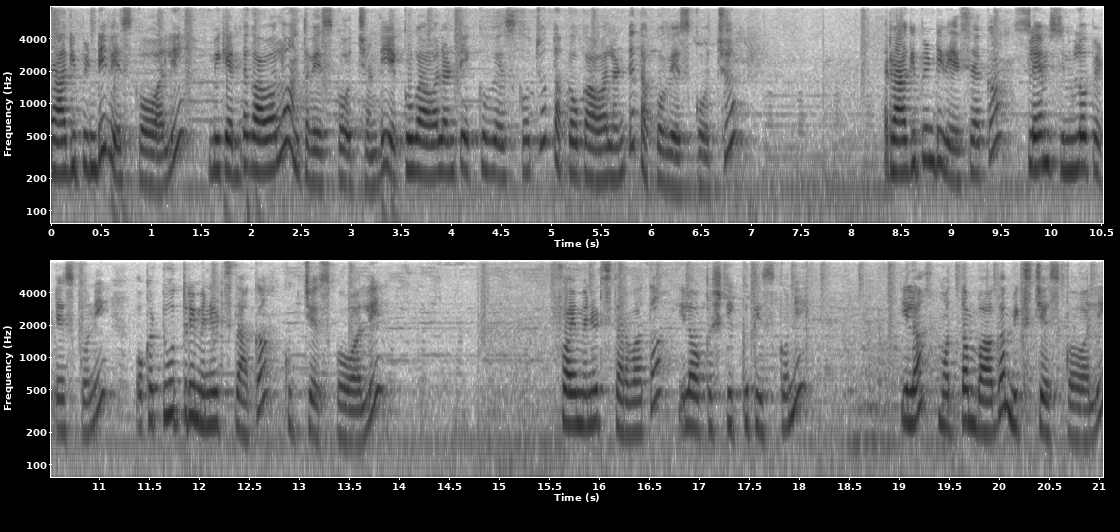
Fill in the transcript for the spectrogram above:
రాగి పిండి వేసుకోవాలి. మీకు ఎంత కావాలో అంత వేసుకోవచ్చండి. ఎక్కువ కావాలంటే ఎక్కువ వేసుకోవచ్చు తక్కువ కావాలంటే తక్కువ వేసుకోవచ్చు. రాగి పిండి వేసాక ఫ్లేమ్ సిమ్లో పెట్టేసుకొని ఒక టూ త్రీ మినిట్స్ దాకా కుక్ చేసుకోవాలి. ఫైవ్ మినిట్స్ తర్వాత ఇలా ఒక స్టిక్ తీసుకొని ఇలా మొత్తం బాగా మిక్స్ చేసుకోవాలి.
